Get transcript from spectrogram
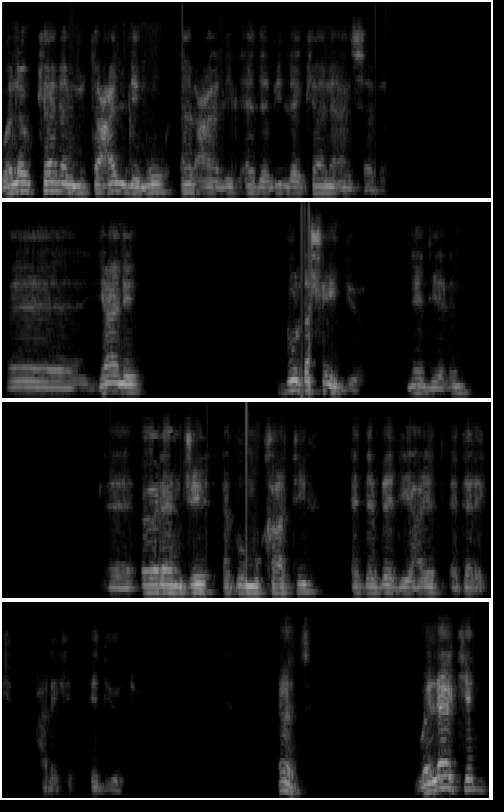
وَلَوْ كَانَ الْمُتَعَلِّمُ اَرْعَى لِلْاَدَبِ لَكَانَ اَنْسَبَ Ee, yani burada şey diyor, ne diyelim, Ee, öğrenci Ebu Mukatil edebe riayet ederek hareket ediyor diyor. Evet. Velakin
